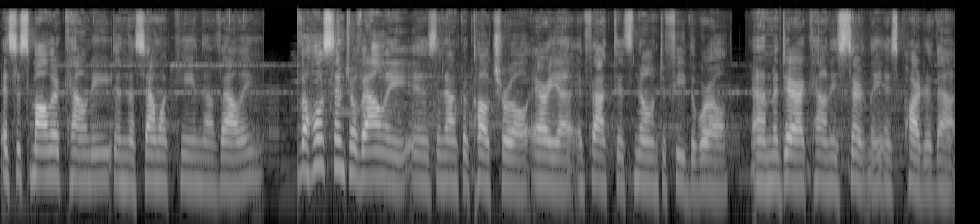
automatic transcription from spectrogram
It's a smaller county in the San Joaquin Valley. The whole Central Valley is an agricultural area. In fact, it's known to feed the world. And Madera County certainly is part of that.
